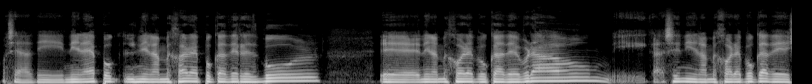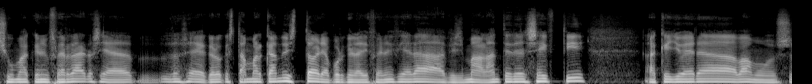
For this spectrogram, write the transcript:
o sea, ni, ni, la, época, ni la mejor época de Red Bull, eh, ni la mejor época de Brown y casi ni la mejor época de Schumacher en Ferrari. O sea, no sé, creo que está marcando historia porque la diferencia era abismal. Antes del safety, aquello era, vamos,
